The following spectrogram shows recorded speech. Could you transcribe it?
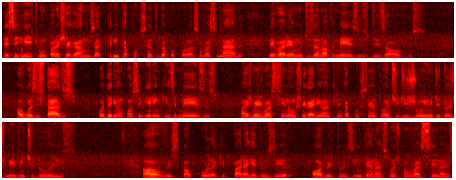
Nesse ritmo, para chegarmos a 30% da população vacinada, levaremos 19 meses, diz Alves. Alguns estados poderiam conseguir em 15 meses, mas mesmo assim não chegariam a 30% antes de junho de 2022. Alves calcula que para reduzir óbitos e internações com vacinas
